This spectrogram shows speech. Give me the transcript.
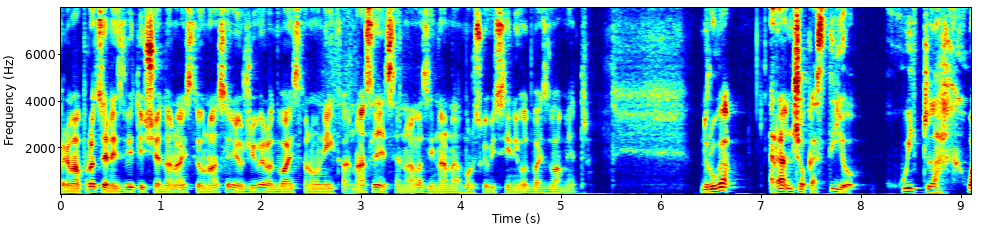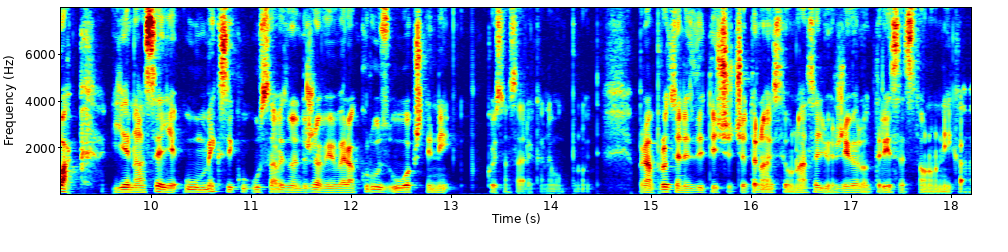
Prema procjeni iz 2011. u naselju živjelo 20 stanovnika. Naselje se nalazi na nadmorskoj visini od 22 metra. Druga, Rancho Castillo Huitlahuac je naselje u Meksiku u saveznoj državi Veracruz u opštini koju sam sad rekao, ne mogu ponoviti. Prema procjeni iz 2014. u naselju je živjelo 30 stanovnika.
